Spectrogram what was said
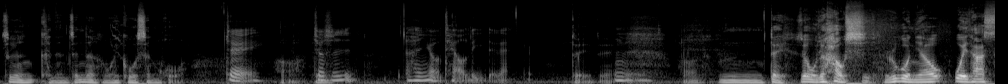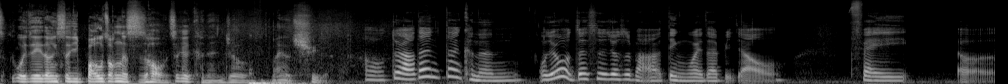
这个人可能真的很会过生活，对，啊，就是很有条理的感觉，对对，嗯，嗯，对，所以我就好奇，如果你要为他为这些东西设计包装的时候，这个可能就蛮有趣的。哦，对啊，但但可能我觉得我这次就是把它定位在比较非。呃，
